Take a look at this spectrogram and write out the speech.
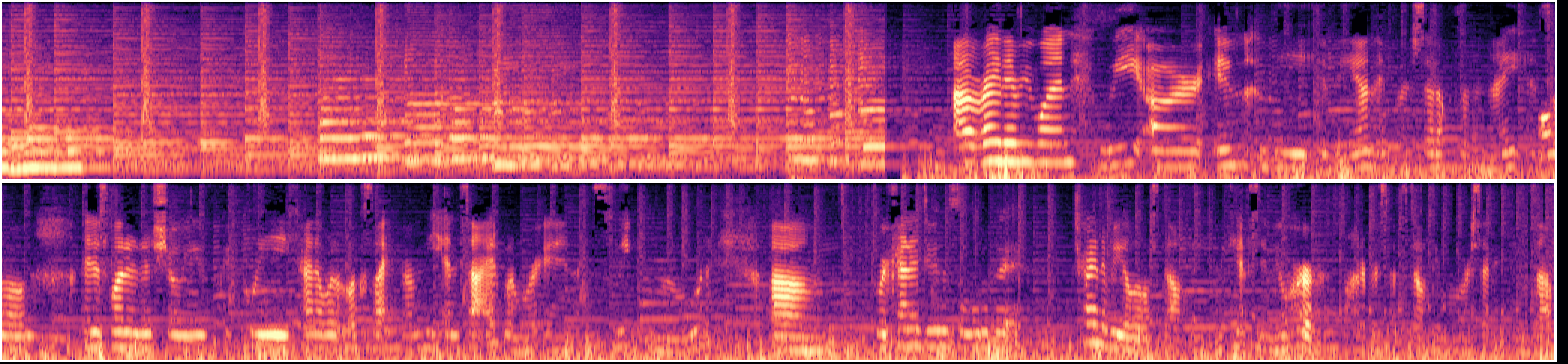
All right, everyone, we are in the van and we're set up for the night. And so I just wanted to show you quickly kind of what it looks like from the inside when we're in sleep mode. Um, we're kind of doing this a little bit, trying to be a little stealthy. We can't say we were 100% stealthy when we're setting things up.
